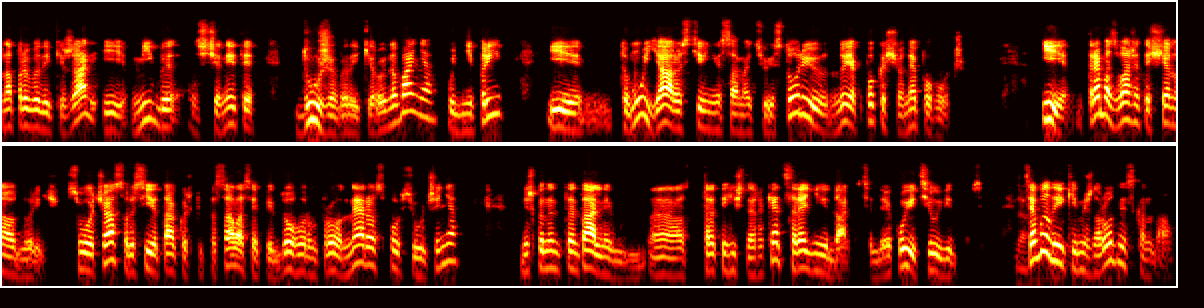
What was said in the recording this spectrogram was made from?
на превеликий жаль, і міг би зчинити дуже великі руйнування у Дніпрі, і тому я розцінюю саме цю історію. Ну як поки що не погоджу. І треба зважити ще на одну річ: свого часу Росія також підписалася під договором про нерозповсюдження міжконтинентальних е, стратегічних ракет середньої дальності, до якої ціл відносять. Да. Це великий міжнародний скандал.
